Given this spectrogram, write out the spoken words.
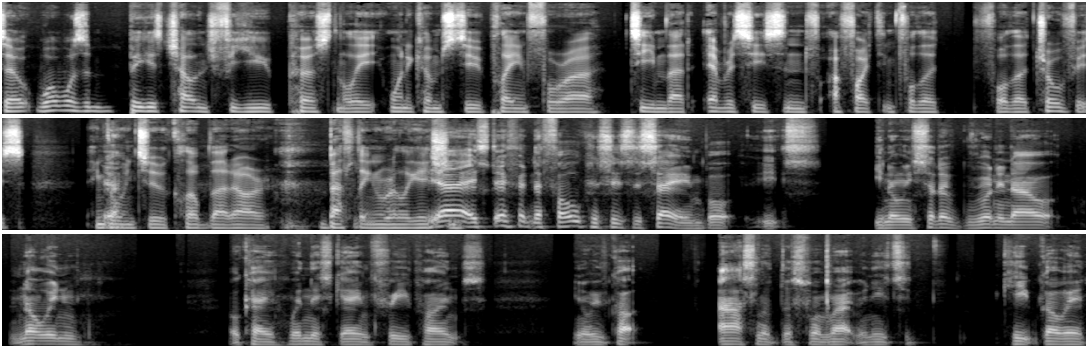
So, what was the biggest challenge for you personally when it comes to playing for a team that every season are fighting for the for the trophies and Yeah. going to a club that are battling relegation? Yeah, it's different. The focus is the same, but it's you know instead of running out knowing, okay, win this game three points. You know we've got Arsenal have just one right. We need to keep going.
